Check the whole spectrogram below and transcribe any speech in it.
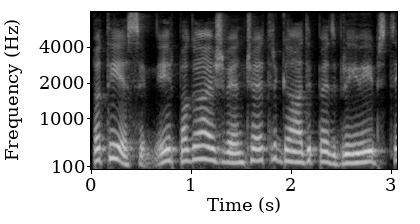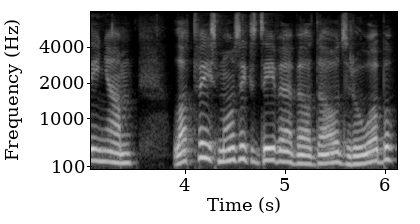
Patiesi, ir pagājuši vien četri gadi pēc brīvības cīņām, Latvijas mūzikas dzīvē vēl daudz robu,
